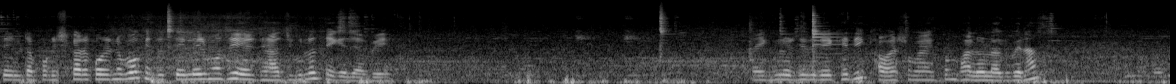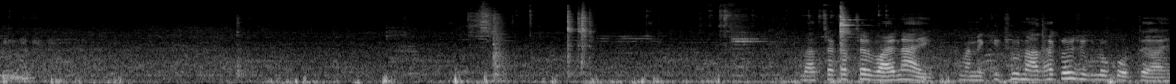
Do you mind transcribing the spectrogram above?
তেলটা পরিষ্কার করে নেব, কিন্তু তেলের মধ্যে এর ঝাঁঝগুলো থেকে যাবে। এগুলো যদি রেখে দিই, খাওয়ার সময় একদম ভালো লাগবে না। বাচ্চা কাচ্চার বায়নায় মানে কিছু না থাকলেও সেগুলো করতে হয়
